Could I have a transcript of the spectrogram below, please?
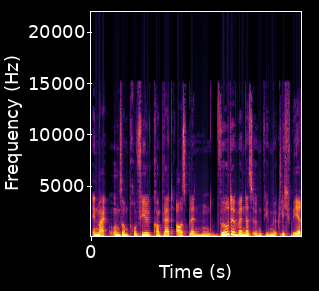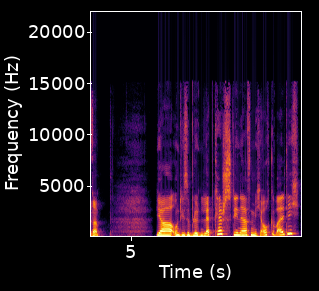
in mein, unserem Profil komplett ausblenden würde, wenn das irgendwie möglich wäre. Ja, und diese blöden Labcaches, die nerven mich auch gewaltig.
